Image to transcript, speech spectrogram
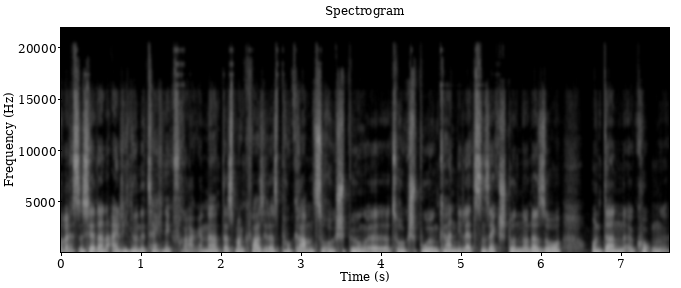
Aber das ist ja dann eigentlich nur eine Technikfrage, ne? Dass man quasi das Programm zurückspulen, äh, zurückspulen kann, die letzten sechs Stunden oder so, und dann äh, gucken,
